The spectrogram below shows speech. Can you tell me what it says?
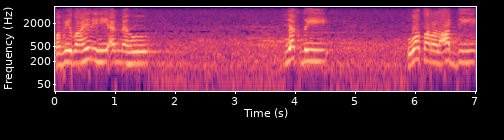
وفي ظاهره أنه يقضي وطر العبد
